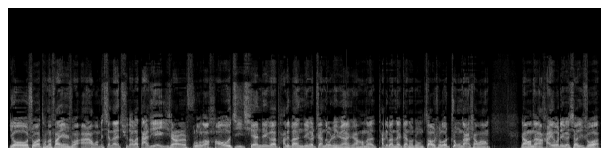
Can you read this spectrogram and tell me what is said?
有说他们发言人说啊，我们现在取得了大捷，一下俘虏了好几千这个塔利班这个战斗人员，然后呢，塔利班在战斗中遭受了重大伤亡。然后呢，还有这个消息说，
